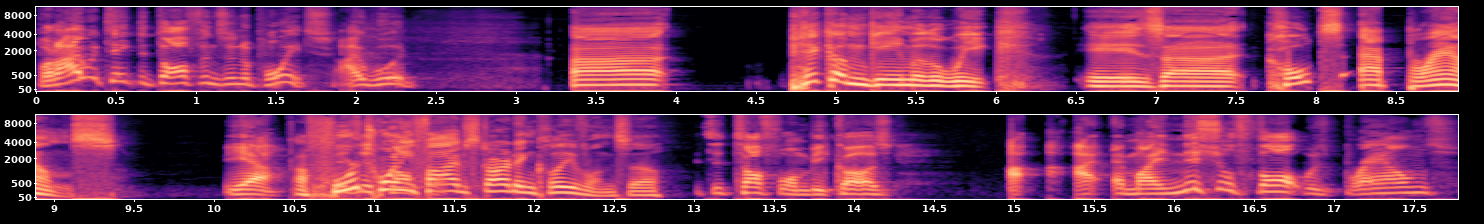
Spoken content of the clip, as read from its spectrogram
But I would take the Dolphins in the points. I would. Uh, pick'em game of the week is uh Colts at Browns. Yeah. A four twenty five is tough four twenty one. five start in Cleveland. So It's a tough one because I, I my initial thought was Browns,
